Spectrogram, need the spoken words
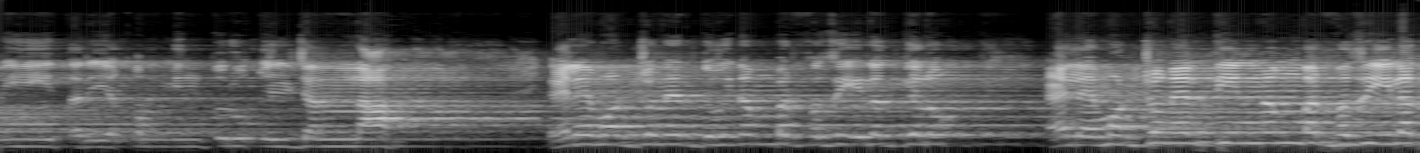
বিহি মিন তুরুকিল জান্নাহ। ইলম অর্জনের দুই নম্বর ফজিলত গেল। ইলম অর্জনের তিন নম্বর ফজিলত।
